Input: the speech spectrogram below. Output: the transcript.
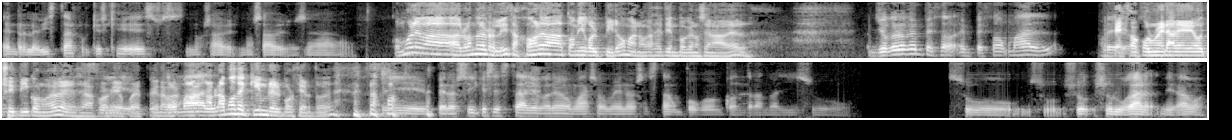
en relevistas, porque es que es, no sabes, no sabes, o sea... ¿Cómo le va, hablando de relevistas, cómo le va a tu amigo el pirómano, que hace tiempo que no sé nada de él? Yo creo que empezó, empezó mal, Empezó con una era de ocho y pico, nueve. O sea, Hablamos de Kimbrel, por cierto. ¿eh? Sí, pero sí que se está, yo creo, más o menos está un poco encontrando allí su, su, su, su, lugar, digamos.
